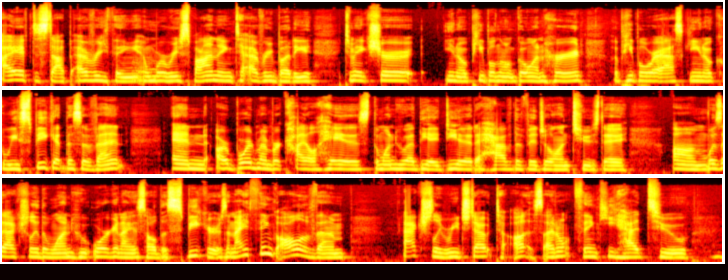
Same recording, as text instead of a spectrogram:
I have to stop everything, and mm-hmm. we're responding to everybody to make sure you know people don't go unheard. But people were asking, you know, could we speak at this event? And our board member Kyle Hayes, the one who had the idea to have the vigil on Tuesday, um, was actually the one who organized all the speakers. And I think all of them actually reached out to us. I don't think he had to mm-hmm.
